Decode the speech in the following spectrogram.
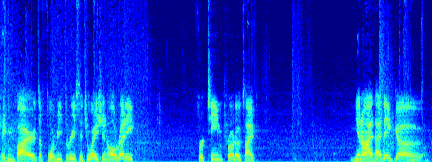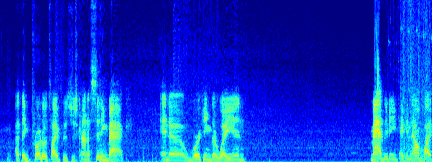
taking fire. It's a 4v3 situation already for Team Prototype. You know, I, I think uh, I think Prototype is just kind of sitting back and uh, working their way in. Madly being taken down by.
